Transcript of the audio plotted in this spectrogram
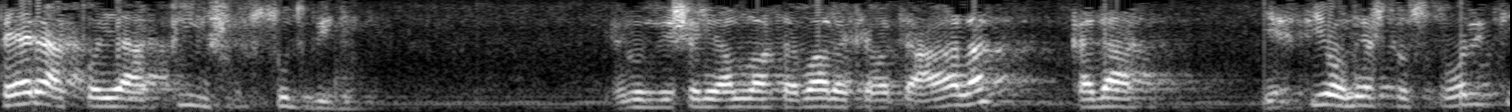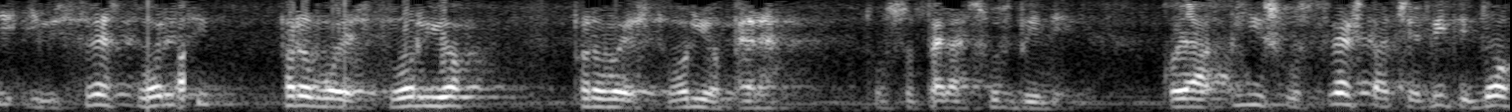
pera koja pišu sudbinu. Jer uzvišeni Allah tabaraka wa ta'ala, kada je htio nešto stvoriti ili sve stvoriti, prvo je stvorio, prvo je stvorio pera. To su pera sudbine, koja pišu sve što će biti do,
